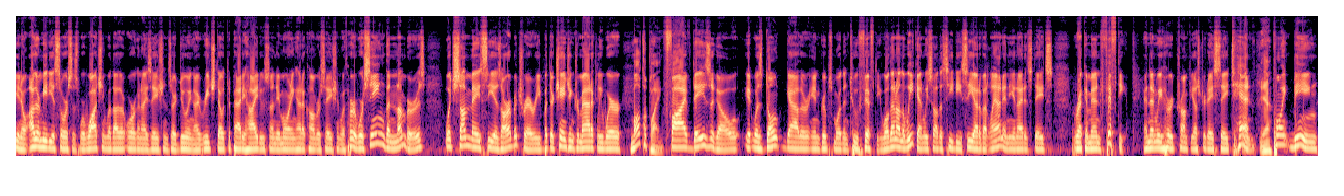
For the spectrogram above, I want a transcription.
you know, other media sources. We're watching what other organizations are doing. I reached out to Patty Hajdu Sunday morning, had a conversation with her. We're seeing the numbers, which some may see as arbitrary, but they're changing dramatically. Where Multiplying. five days ago it was don't gather in groups more than 250. Well, then on the weekend we saw the CDC out of Atlanta in the United States recommend 50, and then we heard Trump yesterday say 10. Yeah. Point being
